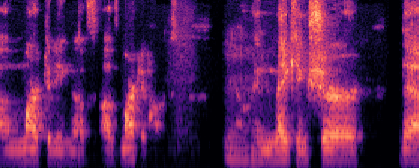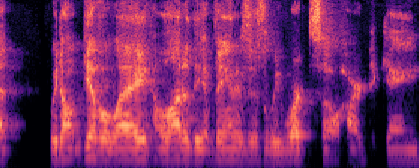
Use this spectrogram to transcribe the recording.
um, marketing of, of market hogs, you know, and making sure that we don't give away a lot of the advantages we worked so hard to gain,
